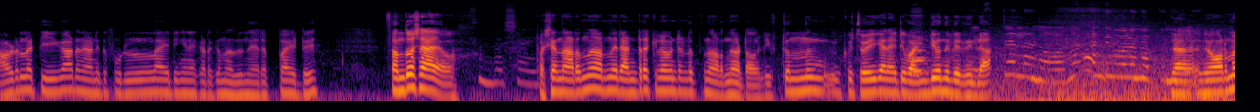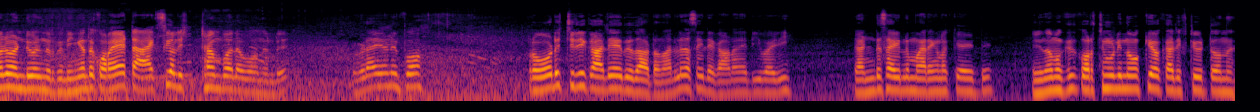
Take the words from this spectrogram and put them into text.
അവിടെയുള്ള ടീ ഗാർഡനാണ് ഇത് ഫുള്ളായിട്ട് ഇങ്ങനെ കിടക്കുന്നത് നിരപ്പായിട്ട്. സന്തോഷമായോ സന്തോഷമായി പക്ഷെ നടന്ന് നടന്ന് രണ്ടര കിലോമീറ്റർ അടുത്ത് നടന്നു കേട്ടോ. ലിഫ്റ്റ് ഒന്നും ചോദിക്കാനായിട്ട് വണ്ടിയൊന്നും വരുന്നില്ല ഇതല്ല നോർമൽ വണ്ടി പോലെ നിർത്തുന്നു നോർമൽ വണ്ടികൾ നിർത്തുന്നുണ്ട്. ഇങ്ങനത്തെ കുറേ ടാക്സികൾ ഇഷ്ടം പോലെ പോകുന്നുണ്ട്. ഇവിടെ ഇപ്പോൾ റോഡ് ഇച്ചിരി കാലിയായത് ഇതാട്ടോ. നല്ല രസമില്ലേ കാണാനായിട്ട് ഈ വഴി? രണ്ട് സൈഡിലും മരങ്ങളൊക്കെ ആയിട്ട്. ഇനി നമുക്ക് കുറച്ചും കൂടി നോക്കി നോക്കാം ലിഫ്റ്റ് കിട്ടുമെന്ന്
